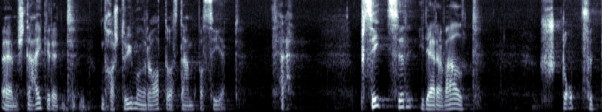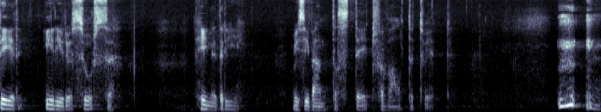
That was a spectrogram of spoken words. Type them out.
ähm, steigert. Und du kannst dreimal raten, was dann passiert. Besitzer in dieser Welt stopfen dir ihre Ressourcen hinten rein, wie sie wollen, dass dort verwaltet wird.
